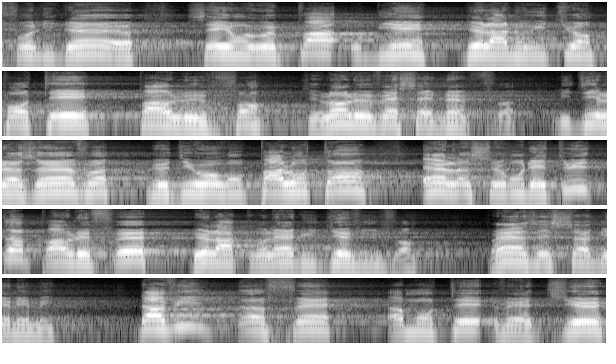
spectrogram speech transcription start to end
faux leaders, c'est un repas ou bien de la nourriture emportée par le vent, selon le verset 9. Il dit, leurs œuvres ne dureront pas longtemps, elles seront détruites par le feu de la colère du Dieu vivant. Frères et sœurs bien-aimés, David fait monter vers Dieu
